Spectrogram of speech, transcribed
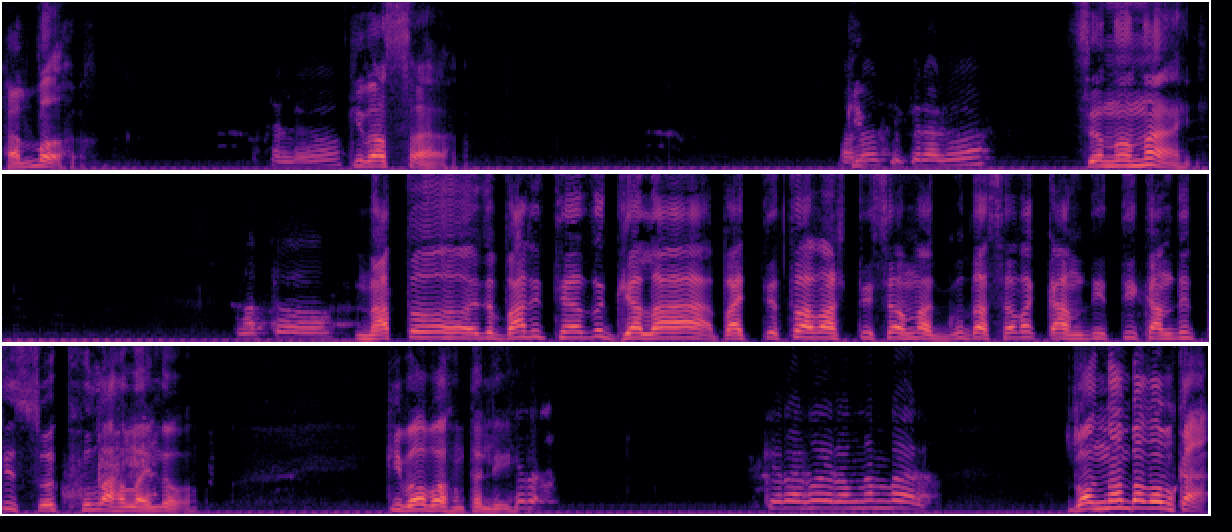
Hello. Hello. কি বাচ্চা? কে chain নাই। না তো। এই যে বাড়িতে যে গেলা বাড়িতে তো আর আসতেছ না গুদা ছাড়া কান্দিতি কান্দিতি চোখ ফুলা হলাইলো। কি বাবা তালি রং নাম্বার? রং নাম্বার বাবু কা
